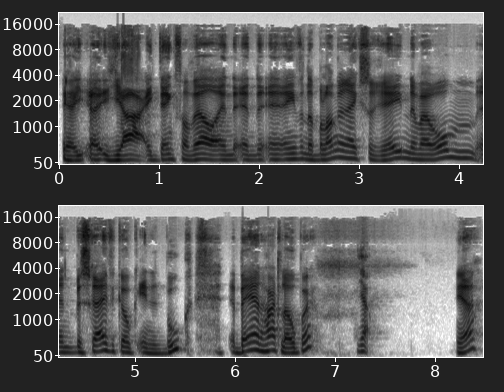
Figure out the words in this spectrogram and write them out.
Ja, ja, ik denk van wel. En, en, en een van de belangrijkste redenen waarom, en beschrijf ik ook in het boek. Ben jij een hardloper? Ja. Ja?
